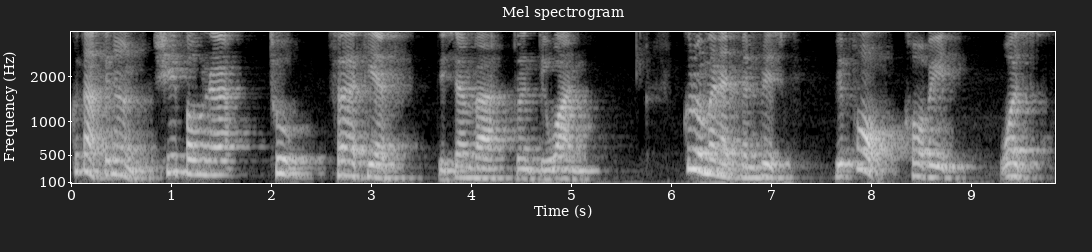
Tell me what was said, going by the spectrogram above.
Good afternoon, ship owner to 30th December 21. Crew management risk before COVID was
